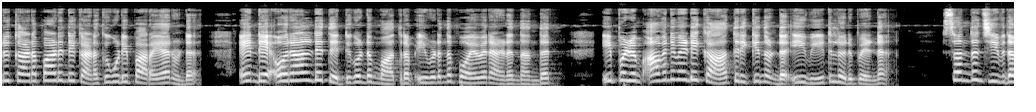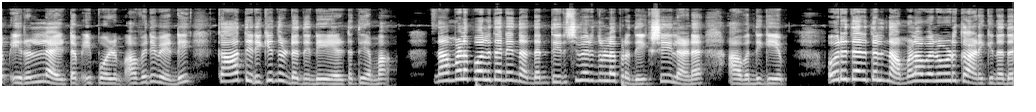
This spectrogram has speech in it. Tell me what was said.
ഒരു കടപ്പാടിന്റെ കണക്ക് കൂടി പറയാനുണ്ട്. എന്റെ ഒരാളുടെ തെറ്റുകൊണ്ട് മാത്രം ഇവിടുന്ന് പോയവനാണ് നന്ദൻ. ഇപ്പോഴും അവന് വേണ്ടി കാത്തിരിക്കുന്നുണ്ട് ഈ വീട്ടിലൊരു പെണ്ണ്. സ്വന്തം ജീവിതം ഇരുളിലായിട്ടും ഇപ്പോഴും അവന് വേണ്ടി കാത്തിരിക്കുന്നുണ്ട് നിന്റെ ഏട്ടത്തിയമ്മ നമ്മളെ പോലെ തന്നെ നന്ദൻ തിരിച്ചു വരുന്നുള്ള പ്രതീക്ഷയിലാണ് അവന്തികയും. ഒരു തരത്തിൽ നമ്മൾ അവനോട് കാണിക്കുന്നത്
